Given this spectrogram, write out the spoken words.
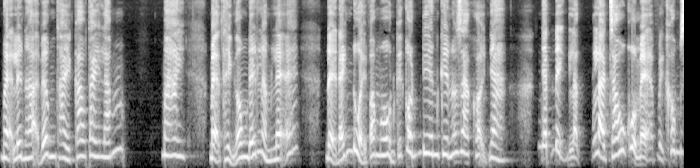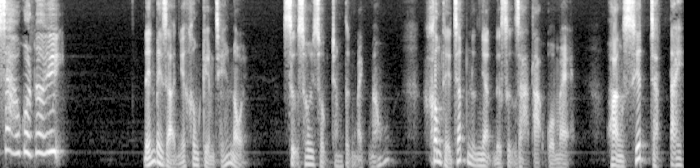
mẹ lên hại với ông thầy cao tay lắm. Mai mẹ thỉnh ông đến làm lễ để đánh đuổi vong hồn cái con điên kia nó ra khỏi nhà nhất định là là cháu của mẹ phải không sao con ơi. Đến bây giờ như không kiềm chế nổi, sự sôi sục trong từng mạch máu, không thể chấp nhận được sự giả tạo của mẹ. Hoàng siết chặt tay,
